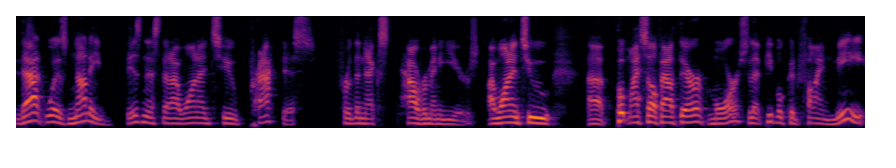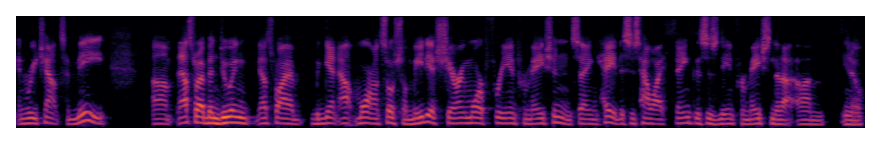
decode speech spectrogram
that was not a business that I wanted to practice for the next however many years. I wanted to uh, put myself out there more so that people could find me and reach out to me. Um, that's what I've been doing. That's why I've been getting out more on social media, sharing more free information and saying, "Hey, this is how I think. This is the information that I, am you know,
